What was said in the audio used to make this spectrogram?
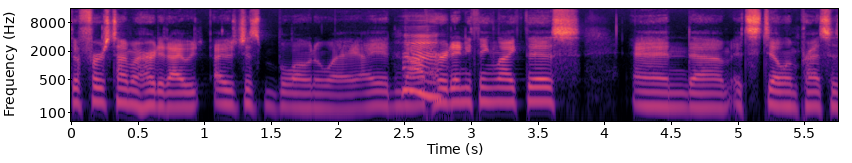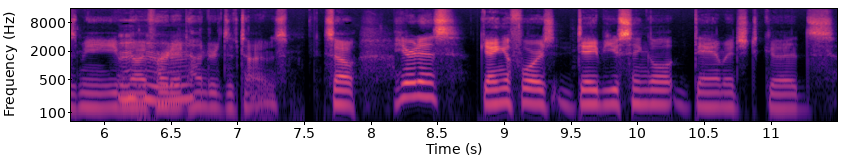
The first time I heard it, I was, I was just blown away. I had not Hmm. heard anything like this, and um, it still impresses me, even though I've heard it Mhm. hundreds of times. So here it is Gang of Four's debut single, Damaged Goods.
